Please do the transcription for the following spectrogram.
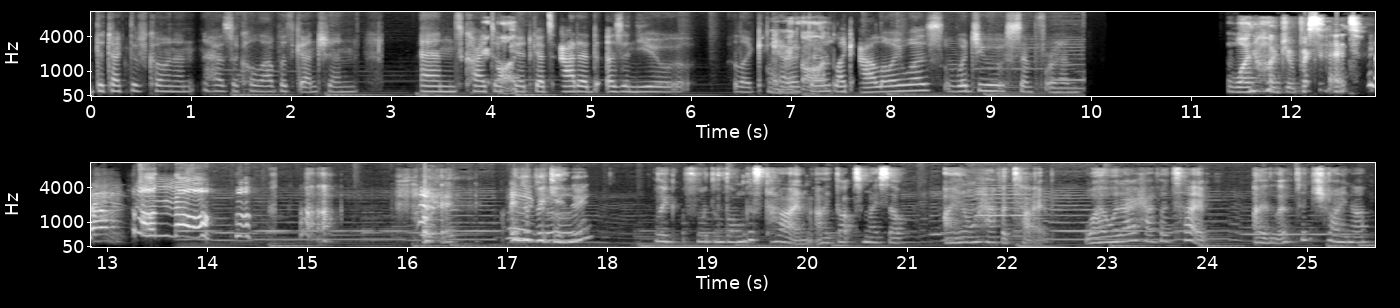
Detective Conan has a collab with Genshin and Kaito oh God. Kid gets added as a new like Oh character like Aloy was, would you simp for him? one hundred percent. Oh no. Okay. In the Oh God. beginning, like for the longest time, I thought to myself, I don't have a type. Why would I have a type? I lived in China.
